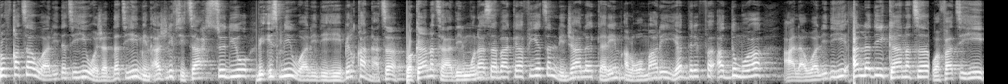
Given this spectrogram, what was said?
رفقة والدته وجدته من أجل افتتاح استوديو باسم والده بالقناة. وكانت هذه المناسبة كافية لجعل كريم الغماري يذرف الدموع على والده الذي كانت وفاته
